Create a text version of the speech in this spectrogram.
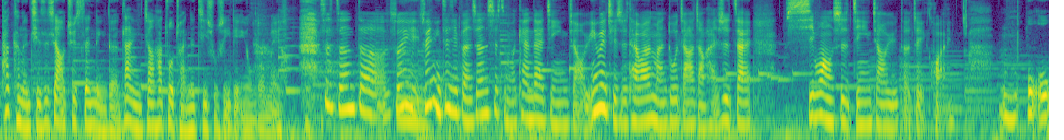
他可能其实是要去森林的，但你教他坐船的技术是一点用都没有，是真的。所以，嗯、所以你自己本身是怎么看待精英教育？因为其实台湾蛮多家长还是在希望是精英教育的这一块。嗯，我我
